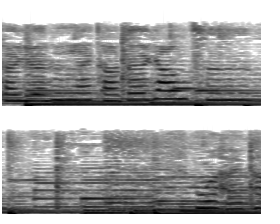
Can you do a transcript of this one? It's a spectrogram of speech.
看原来他的样子。我害怕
